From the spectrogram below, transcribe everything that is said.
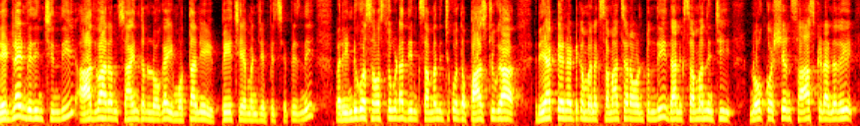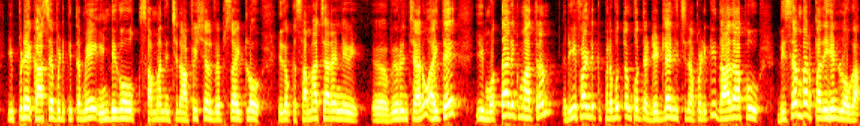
డెడ్ లైన్ విధించింది. ఆదివారం సాయంత్రంలోగా ఈ మొత్తాన్ని పే చేయమని చెప్పి చెప్పింది. మరి ఇండిగో సంస్థ కూడా దీనికి సంబంధించి కొంత పాజిటివ్గా రియాక్ట్ అయినట్టుగా మనకు సమాచారం ఉంటుంది. దానికి సంబంధించి నో క్వశ్చన్స్ ఆస్క్డ్ అనేది ఇప్పుడే కాసేపటి క్రితమే ఇండిగోకి సంబంధించిన అఫీషియల్ వెబ్సైట్లో ఇది ఒక సమాచారాన్ని వివరించారు. అయితే ఈ మొత్తానికి మాత్రం రీఫండ్కి ప్రభుత్వం కొంత డెడ్లైన్ ఇచ్చినప్పటికీ దాదాపు డిసెంబర్ పదిహేనులోగా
